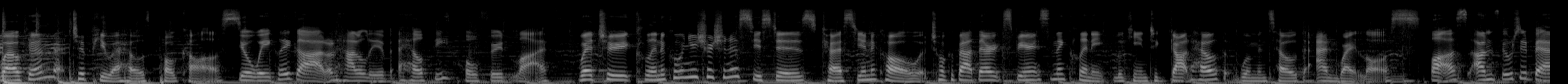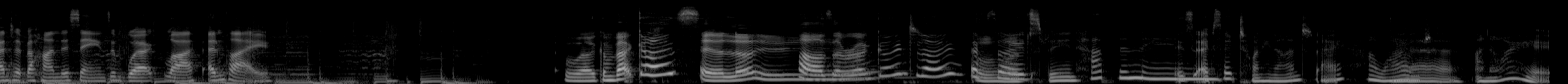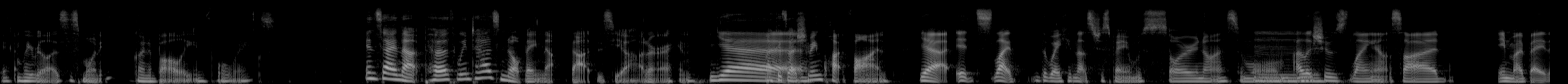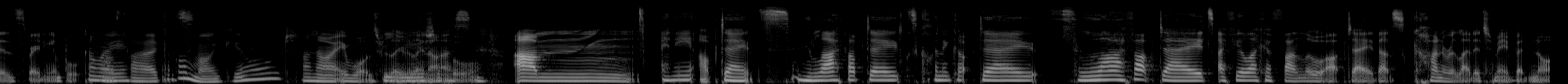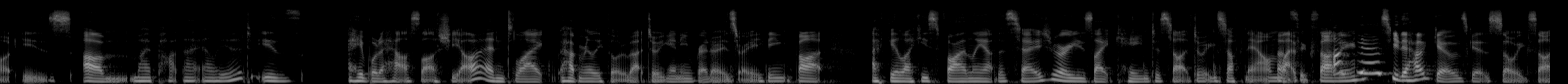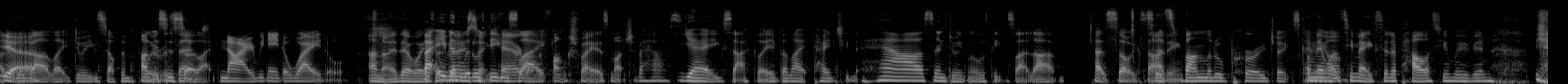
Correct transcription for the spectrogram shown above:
Welcome to Pure Health Podcast. Your weekly guide on how to live a healthy, whole food life. Where two clinical nutritionist sisters, Kirsty and Nicole, talk about their experience in the clinic looking into gut health, women's health, and weight loss. Plus, unfiltered banter behind the scenes of work, life, and play. Welcome back, guys. Hello. How's everyone going today? Episode. What's been happening? It's episode 29 today. How wild. Yeah, I know. And we realised this morning going to Bali in four weeks. In saying that, Perth winter has not been that bad this year, I don't reckon. Yeah. Like it's actually been quite fine. Yeah, it's like the weekend that's just been was so nice and warm. I Mm. literally was laying outside in my bathers reading a book. Oh, I was like, oh my god, I know it was really, really nice. Um, any updates? Any life updates? Clinic updates? Life updates. I feel like a fun little update that's kind of related to me, but not. Is um my partner Elliot is he bought a house last year and like haven't really thought about doing any renos or anything, but. I feel like he's finally at the stage where he's like keen to start doing stuff now. I'm That's like, exciting. Oh, yes, you know how girls get so excited Yeah. about like doing stuff and boys are so 100%. like, no, we need to wait or I know they're always, But they even little don't things like- feng shui as much of a house. yeah, exactly. But like painting the house and doing little things like that. That's so So exciting. it's fun little projects and then up. once he makes it a palace, you'll move in. yeah,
